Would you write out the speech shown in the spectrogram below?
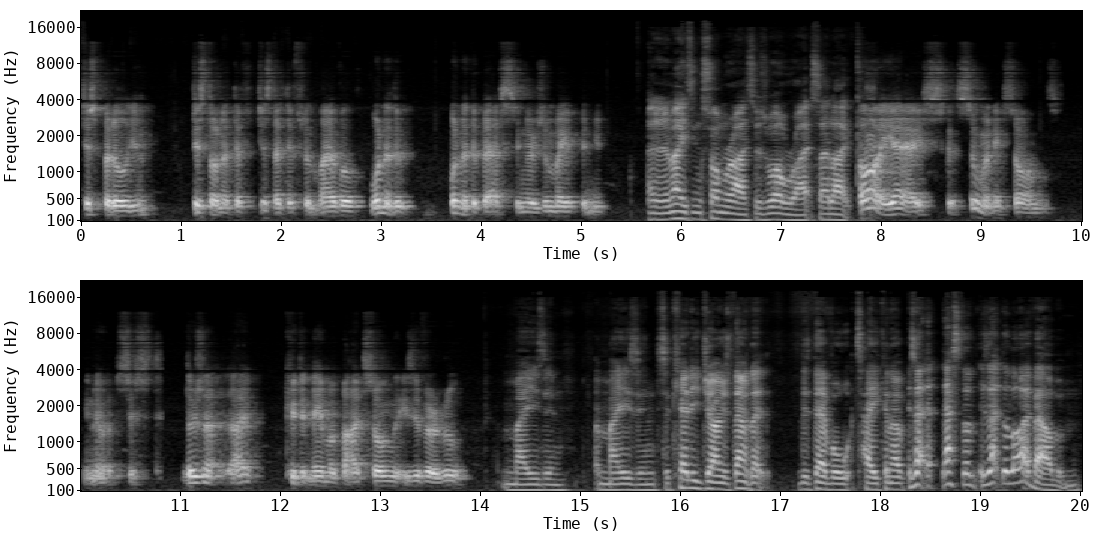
Just brilliant just on a diff- just a different level. One of the one of the best singers in my opinion. And an amazing songwriter as well, right? So like, Oh yeah, he's got so many songs. You know, it's just there's not I couldn't name a bad song that he's ever wrote. amazing, amazing. So Kelly Jones, don't let the devil take another. Is that that's the is that the live album?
